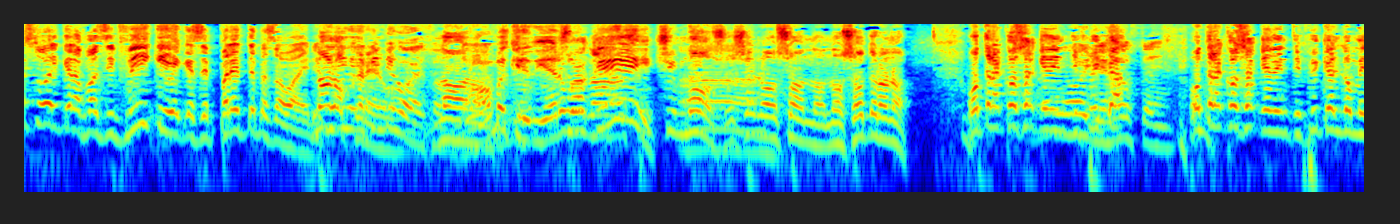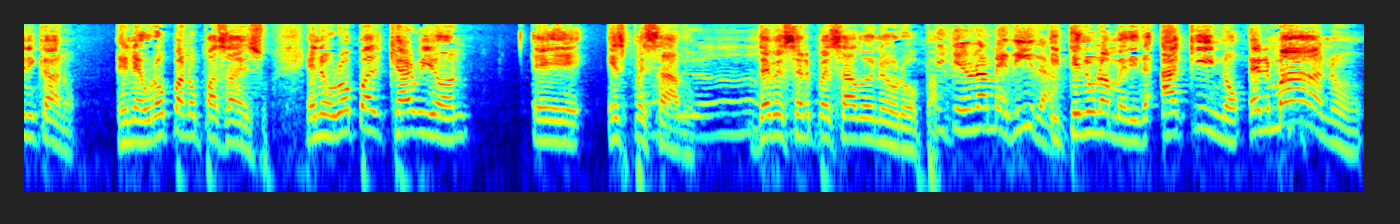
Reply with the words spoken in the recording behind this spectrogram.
Eso el que la falsifique y el que se preste para esa vaina. No lo ¿Quién creo. dijo eso? No, no, No, me escribieron no, aquí. es chismoso, eso no son, no, nosotros no. Otra cosa que identifica, otra cosa que identifica el dominicano. En Europa no pasa eso. En Europa el carry-on eh, es pesado. Debe ser pesado en Europa. Y tiene una medida. Y tiene una medida. Aquí no. Hermano,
